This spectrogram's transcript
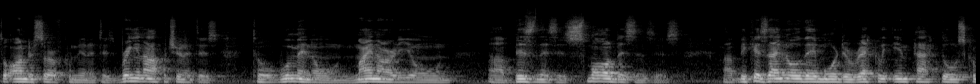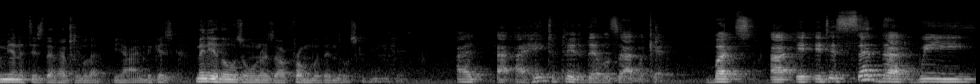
to underserved communities, bringing opportunities to women-owned, minority-owned uh, businesses, small businesses, uh, because I know they more directly impact those communities that have been left behind, because many of those owners are from within those communities. I, I, I hate to play the devil's advocate, but uh, it, it is said that we,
